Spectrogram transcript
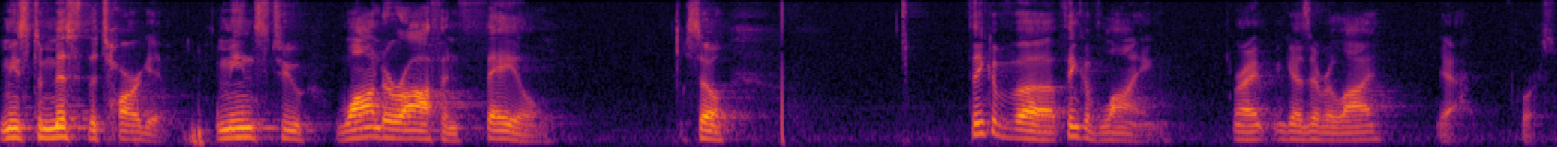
It means to miss the target. It means to wander off and fail. So think of, uh, think of lying, right? You guys ever lie? Yeah, of course.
